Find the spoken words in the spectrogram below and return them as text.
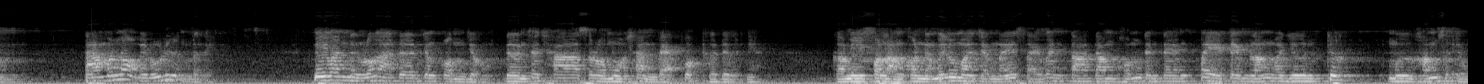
น ตามบ้านนอกไม่รู้เรื่องเลย มีวันหนึ่งหลวงอาเดินจงกรมอยู่ เดินช้าๆ slow motion แบบพวกเธอเดินเนี่ย ก็มีฝรั่งคนหนึ่งไม่รู้มาจากไหน ใส่แว่นตาดำผมแดงๆ เป้เต็มหลังมายืน จึกมือค้ำสะเอว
